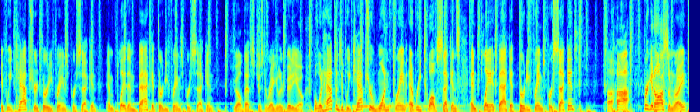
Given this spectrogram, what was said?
If we capture 30 frames per second and play them back at 30 frames per second, well, that's just a regular video. But what happens if we capture one frame every 12 seconds and play it back at 30 frames per second? Aha! Freaking awesome, right?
